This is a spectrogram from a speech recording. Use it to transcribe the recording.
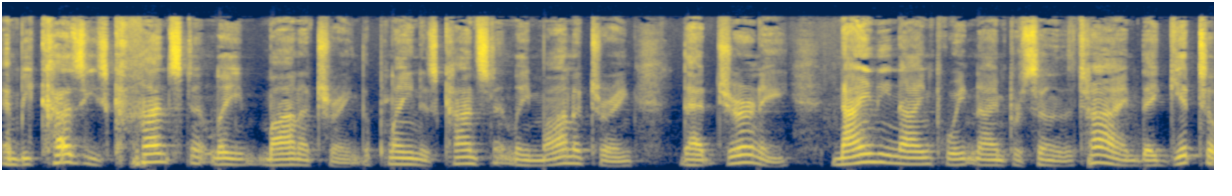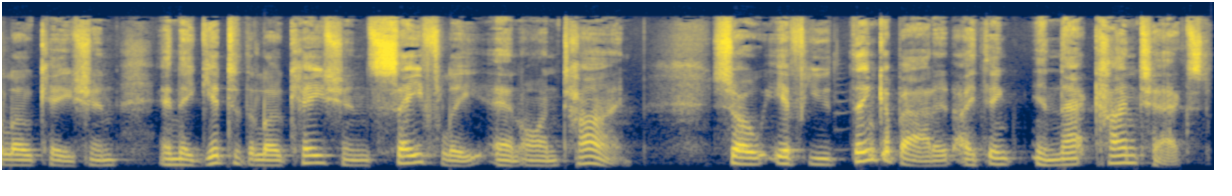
And because he's constantly monitoring, the plane is constantly monitoring that journey, 99.9% of the time they get to location and they get to the location safely and on time. So if you think about it, I think in that context,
